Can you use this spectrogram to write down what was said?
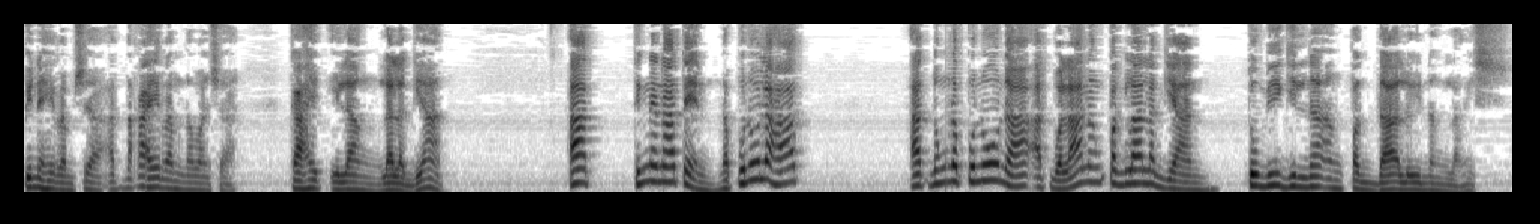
pinahiram siya at nakahiram naman siya kahit ilang lalagyan. At tingnan natin, napuno lahat at nung napuno na at wala nang paglalagyan, tumigil na ang pagdaloy ng langis.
